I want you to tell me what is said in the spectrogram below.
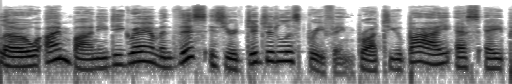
Hello, I'm Bonnie D. Graham, and this is your Digitalist Briefing brought to you by SAP.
